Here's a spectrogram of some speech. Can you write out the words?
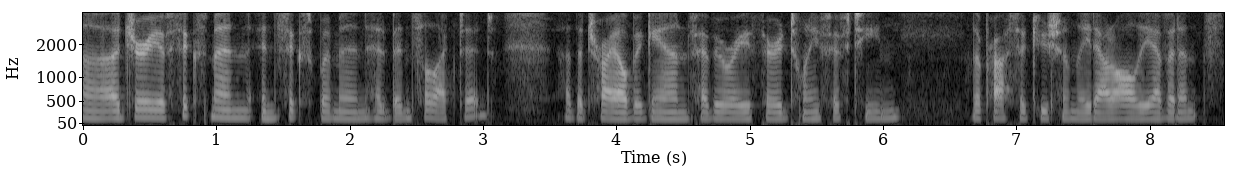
Uh, a jury of six men and six women had been selected. Uh, the trial began February 3rd, 2015. The prosecution laid out all the evidence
